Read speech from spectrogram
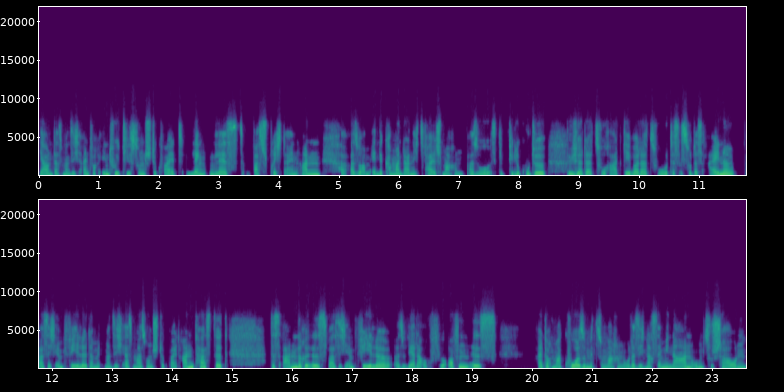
Ja, und dass man sich einfach intuitiv so ein Stück weit lenken lässt, was spricht einen an. Also am Ende kann man da nichts falsch machen. Also es gibt viele gute Bücher dazu, Ratgeber dazu. Das ist so das eine was ich empfehle, damit man sich erstmal so ein Stück weit rantastet. Das andere ist, was ich empfehle, also wer da auch für offen ist, einfach mal Kurse mitzumachen oder sich nach Seminaren umzuschauen.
